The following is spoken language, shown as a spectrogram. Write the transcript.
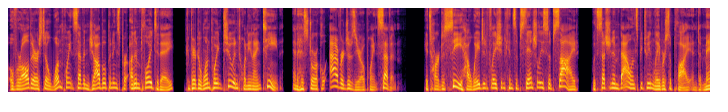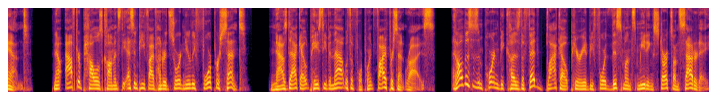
Overall, there are still 1.7 job openings per unemployed today, compared to 1.2 in 2019, and a historical average of 0.7. It's hard to see how wage inflation can substantially subside with such an imbalance between labor supply and demand. Now, after Powell's comments, the S&P 500 soared nearly 4%. Nasdaq outpaced even that with a 4.5% rise. And all this is important because the Fed blackout period before this month's meeting starts on Saturday,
